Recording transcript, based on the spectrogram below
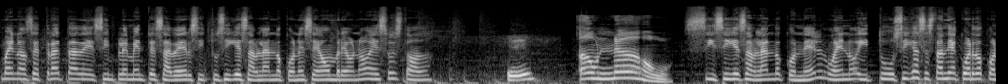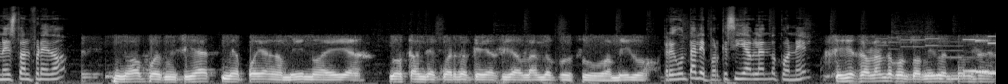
Bueno, se trata de simplemente saber si tú sigues hablando con ese hombre o no, eso es todo. Sí. Oh, no. Si sigues hablando con él, bueno, ¿y tus hijas están de acuerdo con esto, Alfredo? No, pues mis hijas me apoyan a mí, no a ella. No están de acuerdo que ella siga hablando con su amigo. Pregúntale por qué sigue hablando con él. ¿Sigues hablando con tu amigo entonces?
